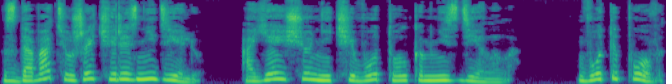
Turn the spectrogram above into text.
Сдавать уже через неделю, а я еще ничего толком не сделала. Вот и повод.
